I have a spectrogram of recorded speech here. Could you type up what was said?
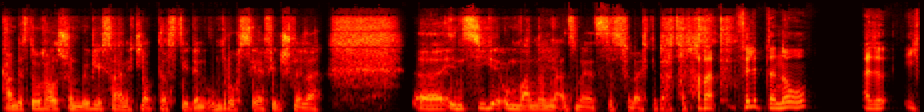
kann das durchaus schon möglich sein. Ich glaube, dass die den Umbruch sehr viel schneller äh, in Siege umwandeln, als man jetzt das vielleicht gedacht hat. Aber Philipp Dano, also ich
